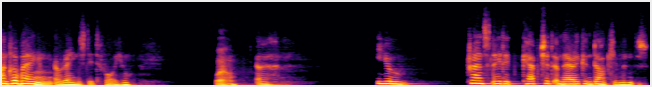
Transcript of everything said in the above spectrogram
Uncle Wang arranged it for you. Well, Uh, you translated captured American documents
